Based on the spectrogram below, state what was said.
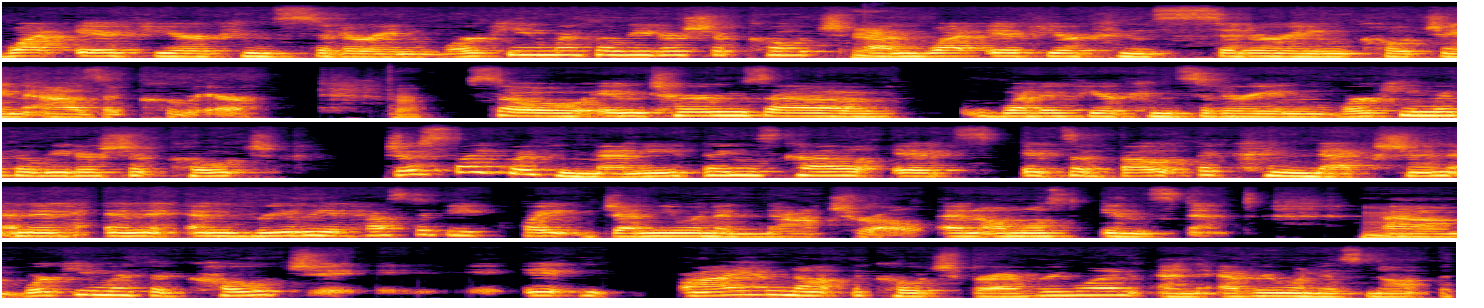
what if you're considering working with a leadership coach, yeah. and what if you're considering coaching as a career. Sure. So, in terms of what if you're considering working with a leadership coach, just like with many things kyle it's it's about the connection and it and and really it has to be quite genuine and natural and almost instant. Mm. um, working with a coach it, it, i am not the coach for everyone and everyone is not the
